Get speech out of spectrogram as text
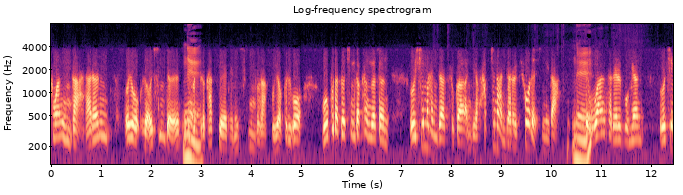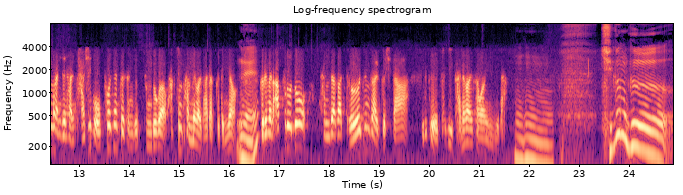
상황인가라는 의혹, 의심들 네. 이런 것들을 갖게 되는 시기인 것 같고요. 그리고 무엇보다 더 심각한 것은 의심 환자 수가 이제 확진 환자를 초월했습니다. 네. 우한 사례를 보면 의심 환자 한 45% 정도- 정도가 확진 판명을 받았거든요. 네. 그러면 앞으로도 환자가 더 증가할 것이다. 이렇게 예측이 가능한 상황입니다. 음흠. 지금 그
